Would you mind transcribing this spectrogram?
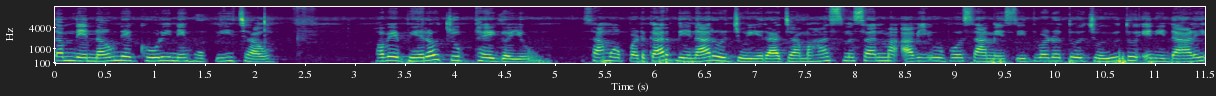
તમને નવને ઘોળીને હું પી જાઉં. હવે ભૈરવ ચૂપ થઈ ગયો. સામો પડકાર દેનારો જોઈએ. રાજા મહાસ્મશાનમાં આવી ઊભો, સામે સિદ્ધવડ હતો. જોયું તો એની ડાળે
